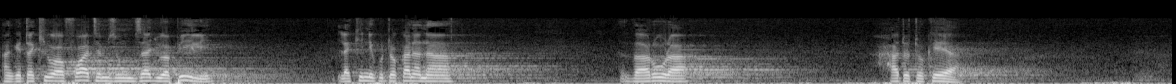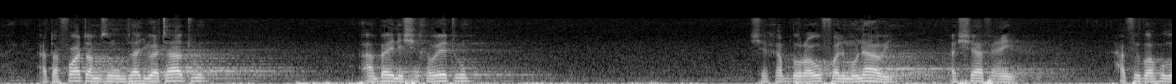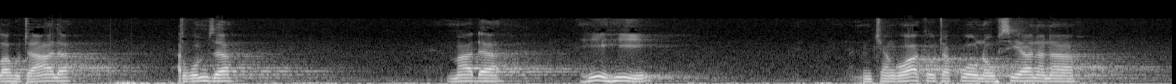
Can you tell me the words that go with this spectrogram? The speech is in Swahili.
angetakiwa afuate mzungumzaji wa pili, lakini kutokana na dharura hatotokea. Atafuata mzungumzaji wa tatu ambaye ni shekhe wetu Sheikh Abdul Rauf Al-Munawi Ash-Shafi'i hafidhahu Allah ta'ala, azungumza mada hii hii mchango wake utakuwa unahusiana na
